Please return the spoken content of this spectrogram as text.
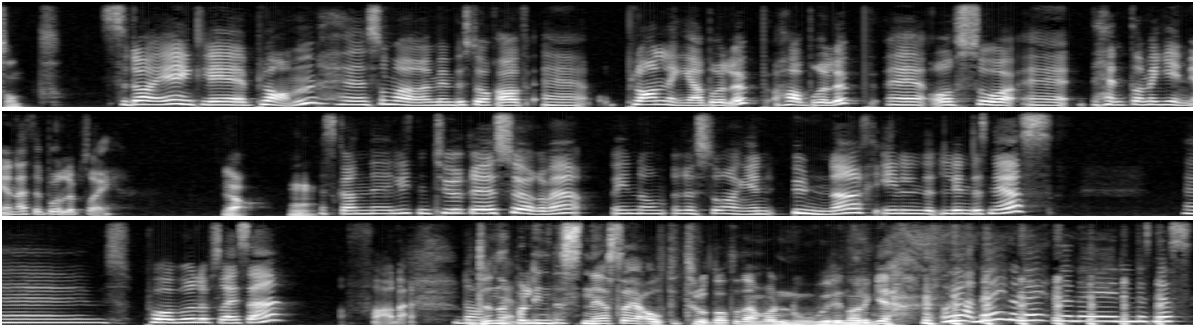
sånt. Så da er egentlig planen. Eh, sommeren min består av eh, å planlegge bryllup, ha bryllup, eh, og så eh, hente meg inn igjen etter bryllup, tror jeg. Ja. Jeg skal en eh, liten tur eh, sørover, innom restauranten Under i Lindesnes. Eh, på bryllupsreise. Fader. Den er på Lindesnes, og jeg har alltid trodd at den var nord i Norge. Å oh, ja, nei, nei, nei, den er i Lindesnes.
